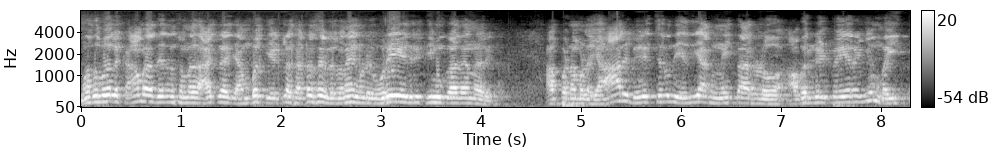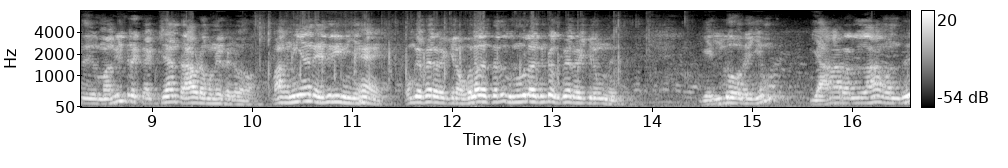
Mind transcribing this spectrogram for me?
முத முதல்ல காமராஜர் சொன்னது ஆயிரத்தி தொள்ளாயிரத்தி ஐம்பத்தி எட்டில் சட்டசபையில் சொன்னா எங்களுடைய ஒரே எதிரி திமுக தான் அப்போ நம்மளை யார் மிகச்சிறந்து எதிரியாக நினைத்தார்களோ அவர்கள் பெயரையும் வைத்து மகிழ்ற கட்சி தான் திராவிட முன்னேற்ற கழகம். வாங்க நீங்கள் தானே எதிரி நீங்க. உங்கள் பேரை வைக்கிறோம். உலகத்துக்கு நூலகத்துக்கு உங்கள் பேர் வைக்கணும்னு எல்லோரையும் யாரெல்லாம் வந்து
